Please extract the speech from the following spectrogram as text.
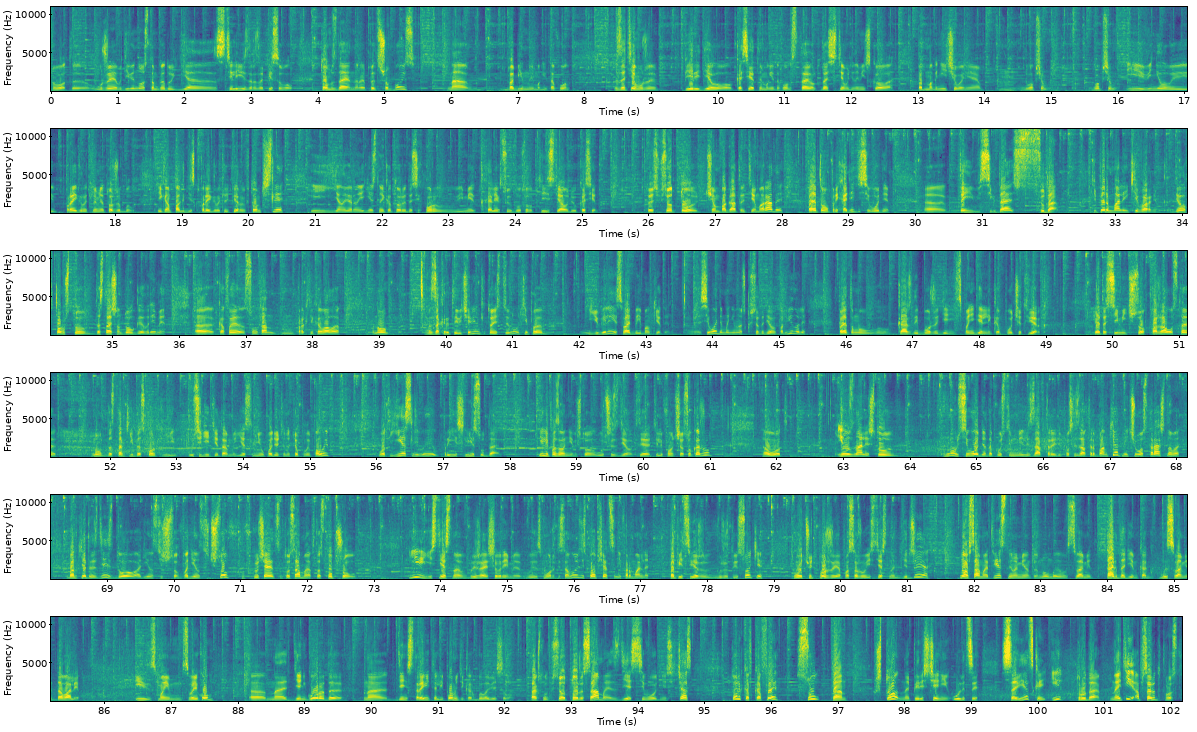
Вот. Э, уже в 90-м году я с телевизора записывал Том Дайнер Pet Shop Boys на бобинный магнитофон. Затем уже переделывал кассетный магнитофон, ставил туда систему динамического подмагничивания. В общем, в общем, и виниловый проигрыватель у меня тоже был. И компакт-диск проигрыватель первый в том числе. И я, наверное, единственный, который до сих пор имеет коллекцию 250 аудиокассет. То есть все то, чем богаты, тем и рады. Поэтому приходите сегодня, э, да и всегда сюда. Теперь маленький варнинг. Дело в том, что достаточно долгое время э, кафе «Султан» практиковало ну, закрытые вечеринки, то есть, ну, типа юбилеи, свадьбы и банкеты. Сегодня мы немножко все это дело подвинули, поэтому каждый божий день с понедельника по четверг это с 7 часов, пожалуйста, ну, до стольки, до скольки усидите там, если не упадете на теплые полы. Вот, если вы пришли сюда или позвонили, что лучше сделать, я телефон сейчас укажу, вот, и узнали, что ну, сегодня, допустим, или завтра, или послезавтра банкет, ничего страшного. Банкеты здесь до 11 часов. В 11 часов включается то самое автостоп-шоу. И, естественно, в ближайшее время вы сможете со мной здесь пообщаться неформально, попить свежие выжатые соки. Вот, чуть позже я посажу, естественно, диджея. Ну, а в самые ответственные моменты, ну, мы с вами так дадим, как мы с вами давали и с моим свояком на День города, на День строителей. Помните, как было весело? Так что все то же самое здесь, сегодня и сейчас, только в кафе «Султан», что на пересечении улицы Советской и Труда. Найти абсолютно просто.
